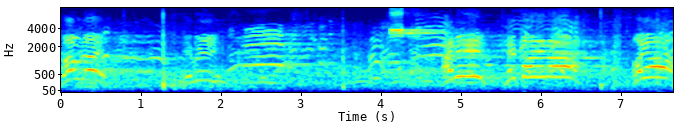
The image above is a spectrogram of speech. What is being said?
Va Oulay Et oui. Ami Mets les mains. Regarde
